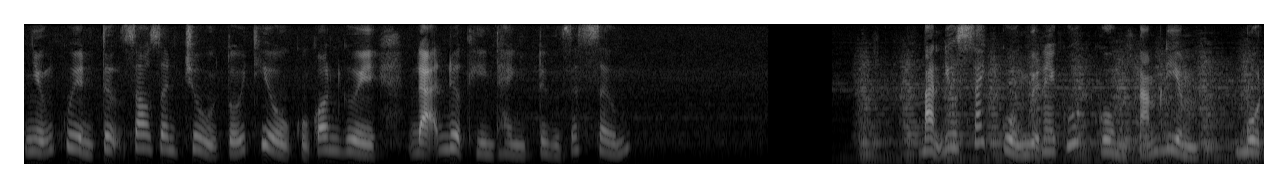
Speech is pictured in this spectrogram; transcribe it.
những quyền tự do dân chủ tối thiểu của con người đã được hình thành từ rất sớm. Bản yêu sách của Nguyễn Ái Quốc gồm 8 điểm. 1.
